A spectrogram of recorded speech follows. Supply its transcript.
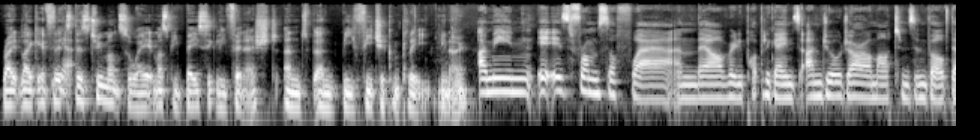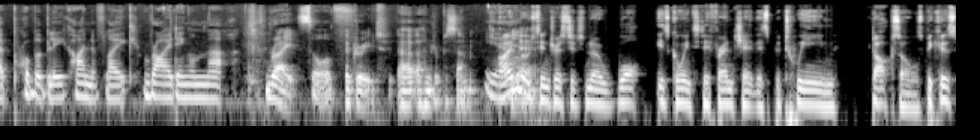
right? Like, if it's, Yeah. there's two months away, it must be basically finished and and be feature complete. You know. I mean, it is From Software and they are really popular games, and George R. R. Martin's involved. They're probably kind of like riding on that Right. sort of. Agreed. Uh, 100%. Yeah. I'm Yeah. most interested to know what is going to differentiate this between Dark Souls because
